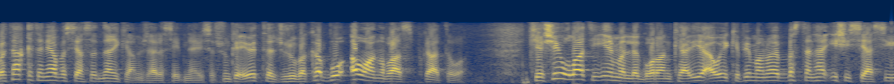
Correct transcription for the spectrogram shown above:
بە تاقیتەنیا بە سیاست نیکە ئەمجارە سیدنا یوسف چونکە ئەوێت تەجروبەکە بۆ ئەوان ڕاست بکاتەوە کێشەی وڵاتی ئێمە لە گۆڕانکاریە ئەوەی کە پێمان وایە بەستەنها ئیشی سیاسی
